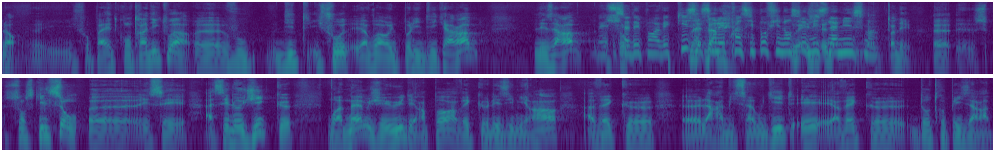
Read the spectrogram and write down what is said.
Alors, euh, il ne faut pas être contradictoire. Euh, vous dites qu'il faut avoir une politique arabe les Arabes. Mais ça dépend avec qui. Ce sont les principaux financiers de l'islamisme. Attendez, euh, sont ce qu'ils sont. Euh, et c'est assez logique que moi-même, j'ai eu des rapports avec euh, les Émirats, avec l'Arabie Saoudite et avec d'autres pays arabes.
